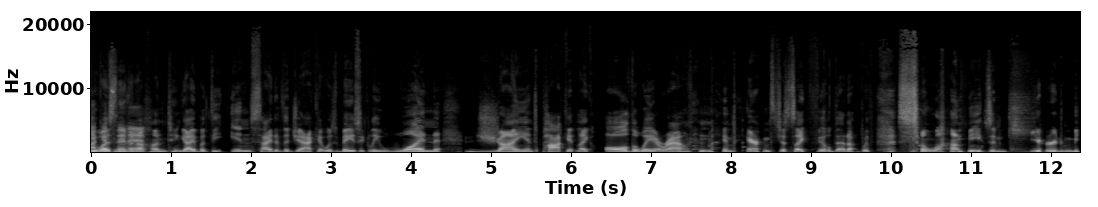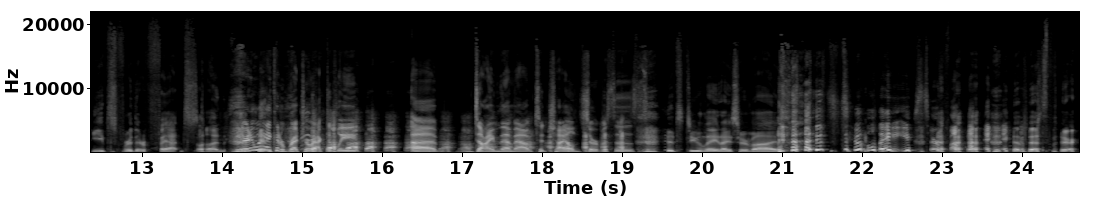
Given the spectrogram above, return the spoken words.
He wasn't even a hunting guy, but the inside of the jacket was basically one giant pocket, like all the way around. And my parents just like filled that up with salamis and cured meats for their fat son. Is there any way I can retroactively uh, dime them out to child services? It's too late. I survived. it's too late. You survived. that's their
